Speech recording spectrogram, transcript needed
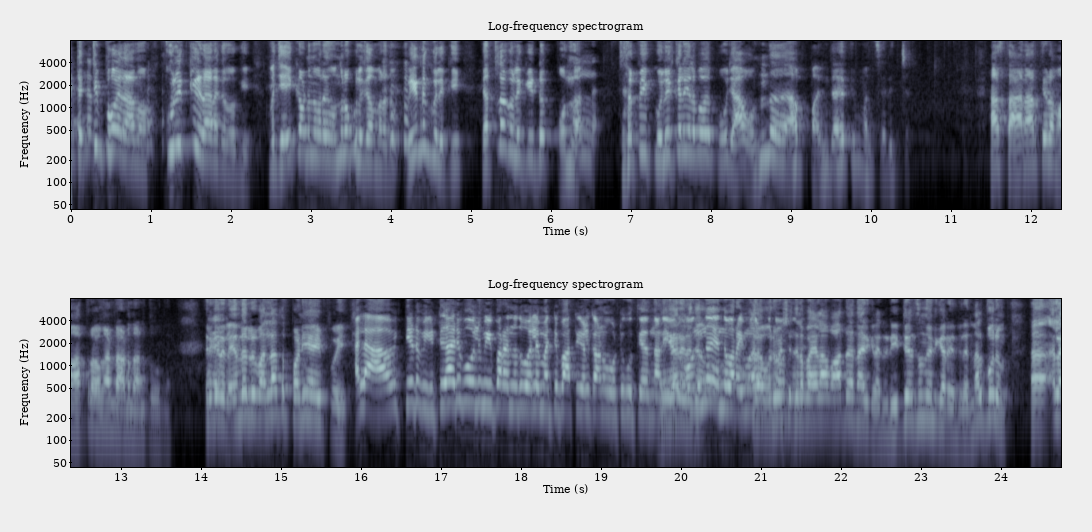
തെറ്റിപ്പോയതാണോ? കുലുക്കി ഇടാനൊക്കെ നോക്കി. അപ്പൊ ജയിക്കൗണ്ട് എന്ന് പറയുന്നത് ഒന്നുകൂടെ കുലുക്കാൻ പറഞ്ഞു വീണ്ടും കുലുക്കി. എത്ര കുലുക്കിയിട്ടും ഒന്ന്. ഒന്ന്. ചിലപ്പോ ഈ കുലുക്കൽ ചിലപ്പോ പൂജ. ആ ഒന്ന് ആ പഞ്ചായത്തിൽ മത്സരിച്ച്. ആ സ്ഥാനാർത്ഥിയുടെ മാത്രം അങ്ങാണ്ടാണെന്നാണ് തോന്നുന്നത്. എനിക്കറിയില്ല എന്തായാലും ഒരു വല്ലാത്ത പണിയായി പോയി അല്ല ആ വ്യക്തിയുടെ വീട്ടുകാർ പോലും ഈ പറയുന്നത് പോലെ മറ്റു പാർട്ടികൾക്കാണ് വോട്ട് കുത്തിയതെന്നാണ്. ഒന്ന് എന്ന് പറയുമ്പോൾ അല്ല ഒരു പക്ഷേ ചിലപ്പോൾ അയാൾ ആ വാർഡ് തന്നെ ആയിരിക്കില്ല അതിന്റെ ഡീറ്റെയിൽസ് ഒന്നും എനിക്കറിയത്തില്ല. എന്നാൽ പോലും അല്ല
